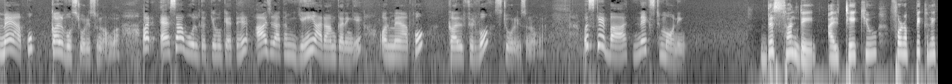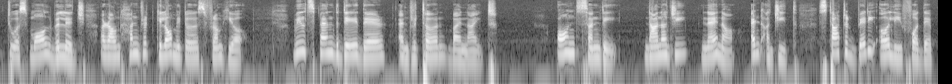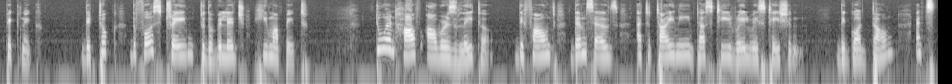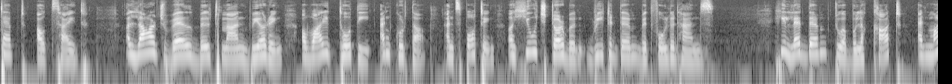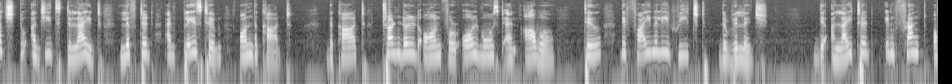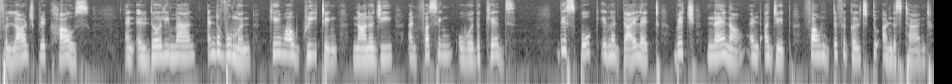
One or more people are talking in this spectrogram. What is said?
मैं आपको कल वो स्टोरी सुनाऊँगा। और ऐसा बोल करके वो कहते हैं, आज रात हम यहीं आराम करेंगे और मैं आपको कल फिर वो स्टोरी सुनाऊँगा। उसके बाद next morning this Sunday I take you for a picnic to a small village around hundred kilometers from here we'll spend the day there and return by night on Sunday nanaji Naina and Ajit started very early for their picnic. They took the first train to the village Himapet. Two and a half hours later, they found themselves at a tiny, dusty railway station. They got down and stepped outside. A large, well built man wearing a white dhoti and kurta and sporting a huge turban greeted them with folded hands. He led them to a bullock cart and, much to Ajit's delight, lifted and placed him on the cart. The cart trundled on for almost an hour till they finally reached the village. They alighted in front of a large brick house. An elderly man and a woman came out greeting Nanaji and fussing over the kids. They spoke in a dialect which Naina and Ajit found difficult to understand.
